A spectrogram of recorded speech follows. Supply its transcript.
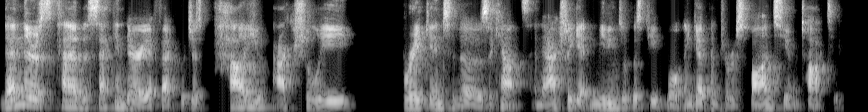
Then there's kind of the secondary effect, which is how you actually break into those accounts and actually get meetings with those people and get them to respond to you and talk to you.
